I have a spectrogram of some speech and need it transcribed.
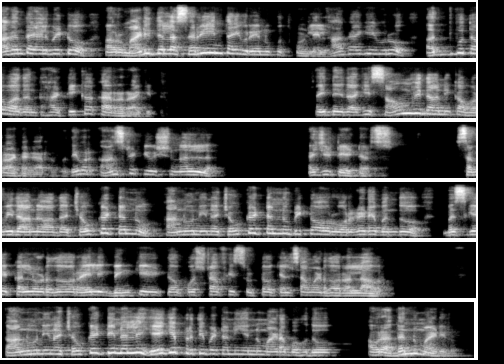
ಹಾಗಂತ ಹೇಳ್ಬಿಟ್ಟು ಅವ್ರು ಮಾಡಿದ್ದೆಲ್ಲ ಸರಿ ಅಂತ ಇವರೇನು ಕೂತ್ಕೊಂಡ್ಲಿಲ್ಲ ಹಾಗಾಗಿ ಇವರು ಅದ್ಭುತವಾದಂತಹ ಟೀಕಾಕಾರರಾಗಿದ್ರು. ಐದನೇದಾಗಿ ಸಾಂವಿಧಾನಿಕ ಹೋರಾಟಗಾರರು. ದೇವರ್ ಕಾನ್ಸ್ಟಿಟ್ಯೂಷನಲ್ ಅಜಿಟೇಟರ್ಸ್ ಸಂವಿಧಾನದ ಚೌಕಟ್ಟನ್ನು, ಕಾನೂನಿನ ಚೌಕಟ್ಟನ್ನು ಬಿಟ್ಟು ಅವ್ರು ಹೊರಗಡೆ ಬಂದು ಬಸ್ಗೆ ಕಲ್ಲೊಡೆದೋ ರೈಲಿಗೆ ಬೆಂಕಿ ಇಟ್ಟೋ, ಪೋಸ್ಟ್ ಆಫೀಸ್ ಸುಟ್ಟೋ ಕೆಲಸ ಮಾಡಿದವರಲ್ಲ ಅವರು. ಕಾನೂನಿನ ಚೌಕಟ್ಟಿನಲ್ಲಿ ಹೇಗೆ ಪ್ರತಿಭಟನೆಯನ್ನು ಮಾಡಬಹುದು? ಅವರು ಅದನ್ನು ಮಾಡಿರು.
